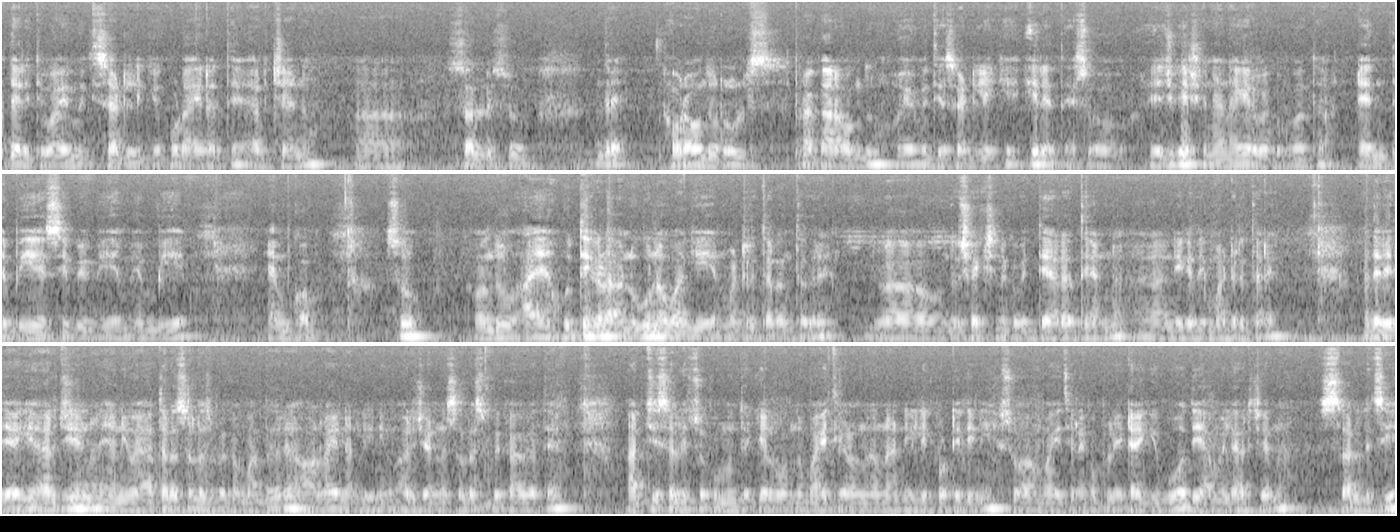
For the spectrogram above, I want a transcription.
ಅದೇ ರೀತಿ ವಯೋಮಿತಿ ಸಡಿಲಿಕೆ ಕೂಡ ಇರುತ್ತೆ ಅರ್ಜಿಯನ್ನು ಸಲ್ಲಿಸು. ಅಂದರೆ ಅವರ ಒಂದು ರೂಲ್ಸ್ ಪ್ರಕಾರ ಒಂದು ವಯೋಮಿತಿ ಸಡಿಲಿಕೆ ಇರುತ್ತೆ. ಸೊ ಎಜುಕೇಷನ್ ಏನಾಗಿರಬೇಕು ಅಂತ tenth B S C B B M M B A M com so ಒಂದು ಆಯಾ ಹುದ್ದೆಗಳ ಅನುಗುಣವಾಗಿ ಏನು ಮಾಡಿರ್ತಾರೆ ಅಂತಂದರೆ ಒಂದು ಶೈಕ್ಷಣಿಕ ವಿದ್ಯಾರ್ಹತೆಯನ್ನು ನಿಗದಿ ಮಾಡಿರ್ತಾರೆ. ಅದೇ ರೀತಿಯಾಗಿ ಅರ್ಜಿಯನ್ನು ನೀವು ಯಾವ ಥರ ಸಲ್ಲಿಸಬೇಕಪ್ಪ ಅಂತಂದರೆ ಆನ್ಲೈನಲ್ಲಿ ನೀವು ಅರ್ಜಿಯನ್ನು ಸಲ್ಲಿಸಬೇಕಾಗತ್ತೆ. ಅರ್ಜಿ ಸಲ್ಲಿಸೋಕೆ ಮುಂದೆ ಕೆಲವೊಂದು ಮಾಹಿತಿಗಳನ್ನು ನಾನು ಇಲ್ಲಿ ಕೊಟ್ಟಿದ್ದೀನಿ. ಸೊ ಆ ಮಾಹಿತಿನ ಕಂಪ್ಲೀಟಾಗಿ ಓದಿ ಆಮೇಲೆ ಅರ್ಜಿಯನ್ನು ಸಲ್ಲಿಸಿ.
